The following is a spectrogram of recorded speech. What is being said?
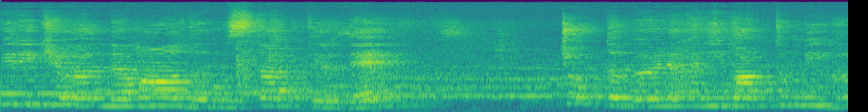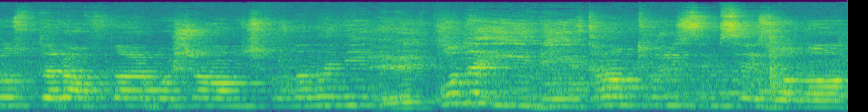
Bir iki önlem aldığımız takdirde çok da böyle hani baktım Migros taraflar boşalmış falan hani Evet. o da iyi değil. Tam turizm sezonu.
